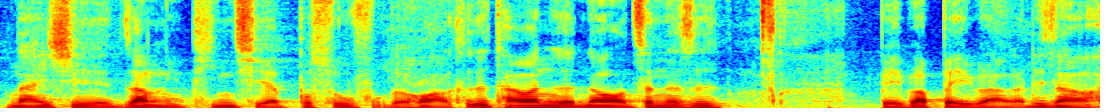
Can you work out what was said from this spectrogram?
那一些让你听起来不舒服的话。可是台湾人哦，真的是。北吧北吧，你知道吗？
